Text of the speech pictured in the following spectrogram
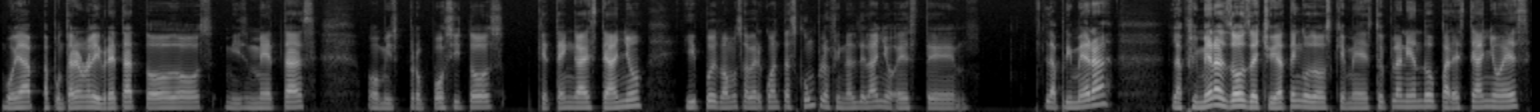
Voy a apuntar en una libreta todos mis metas o mis propósitos que tenga este año y pues vamos a ver cuántas cumplo al final del año. Este, la primera, las primeras dos, de hecho ya tengo dos que me estoy planeando para este año es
